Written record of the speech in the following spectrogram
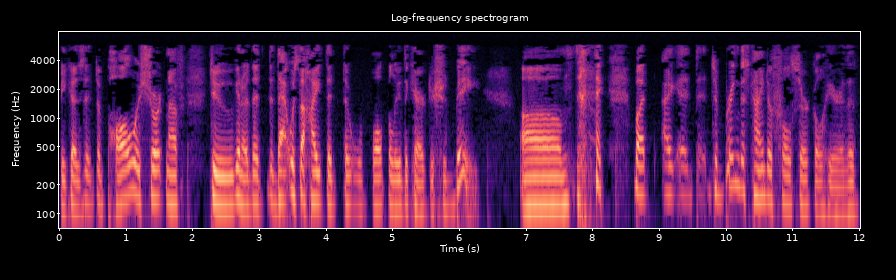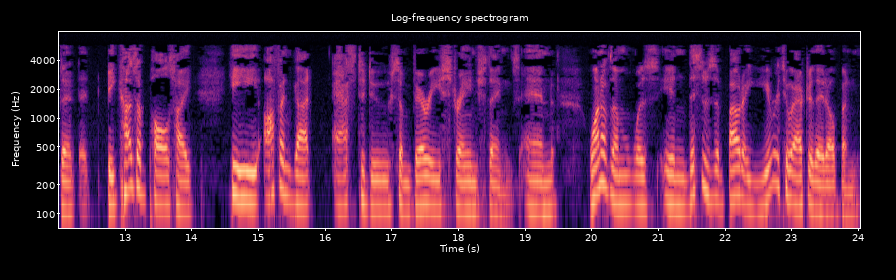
because it, the Paul was short enough to, you know, that that was the height that, that Walt believed the character should be. Um, but I, uh, to bring this kind of full circle here, that, that because of Paul's height, he often got asked to do some very strange things. And one of them was in, this was about a year or two after they'd opened,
